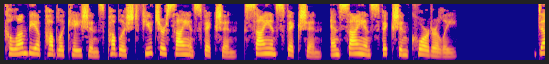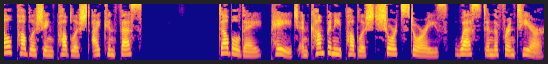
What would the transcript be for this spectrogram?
Columbia Publications published Future Science Fiction, Science Fiction, and Science Fiction Quarterly Dell Publishing published I Confess Doubleday, Page and Company published short stories, West and the Frontier.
